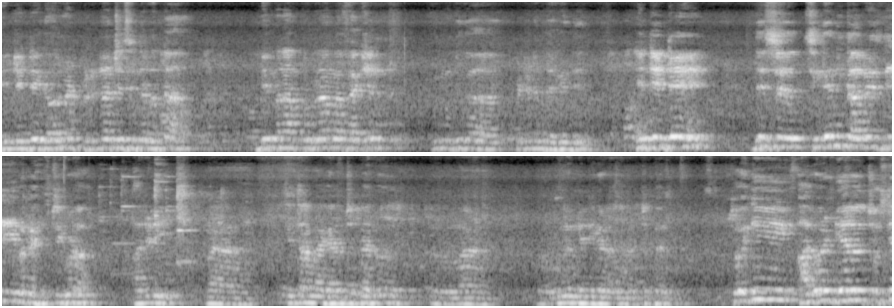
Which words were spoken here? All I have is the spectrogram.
ఏంటంటే గవర్నమెంట్ ప్రకటన చేసిన తర్వాత మేము మన ప్రోగ్రామ్ ఆఫ్ యాక్షన్ ముందుగా పెట్టడం జరిగింది. ఏంటంటే దిస్ సింగర్ని కాలేజ్ది ఒక హిస్టరీ కూడా ఆల్రెడీ మన సీతారామయ్య గారు చెప్పారు మా కులంరెడ్డి గారు చెప్పారు. సో ఇది ఆల్ ఓవర్ ఇండియాలో చూస్తే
